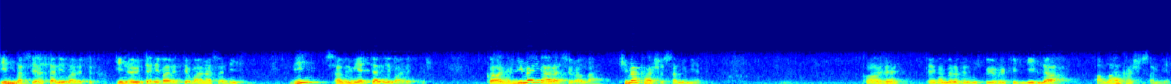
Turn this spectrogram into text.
din nasihatten ibarettir. Din öğütten ibarettir manasına değil. Din samimiyetten ibarettir. Gâli limen ya Resulallah? Kime karşı samimiyet? Gâle Peygamber Efendimiz buyuruyor ki lillah Allah'a karşı samimiyet.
